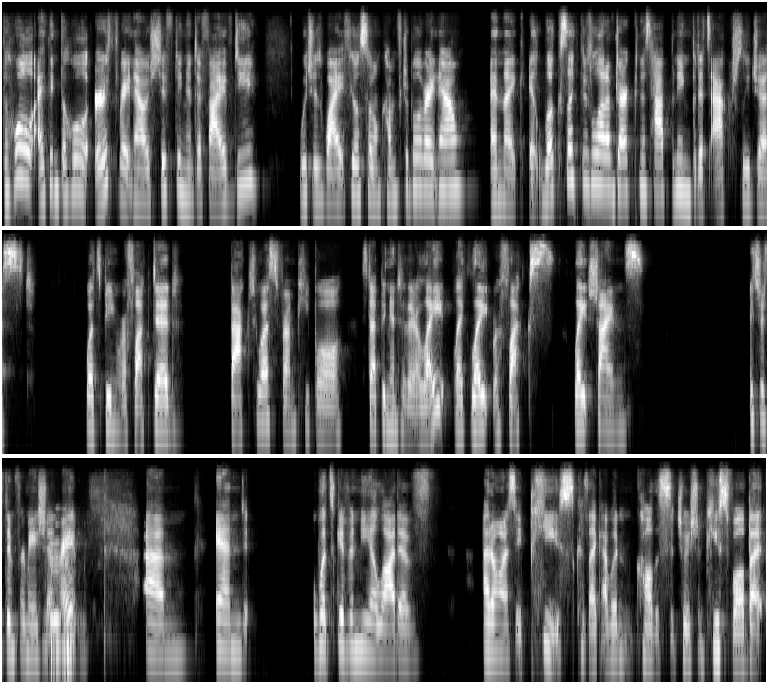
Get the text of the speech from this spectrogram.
the whole, I think the whole earth right now is shifting into 5D, which is why it feels so uncomfortable right now. And like it looks like there's a lot of darkness happening, but it's actually just what's being reflected back to us from people stepping into their light. Like light reflects, light shines. It's just information, mm-hmm. right? Um, and what's given me a lot of, I don't want to say peace because like I wouldn't call the situation peaceful, but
